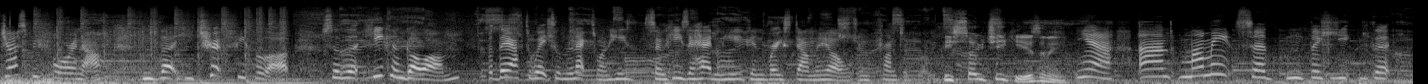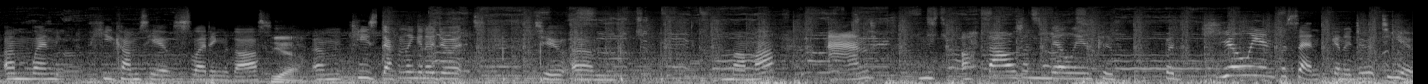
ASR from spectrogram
just before enough that he trips people up so that he can go on, but they have to wait till the next one. He's so he's ahead and he can race down the hill in front of them. He's so cheeky, isn't he? Yeah, and Mummy said that he that um when he comes here sledding with us, Yeah. um he's definitely gonna do it to um Mama and a thousand million per bajillion percent gonna do it to you.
